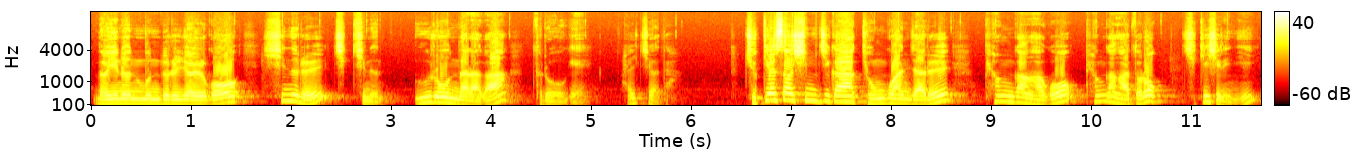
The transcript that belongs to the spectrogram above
너희는 문들을 열고 신을 지키는 의로운 나라가 들어오게 할지어다. 주께서 심지가 견고한 자를 평강하고 평강하도록 지키시리니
